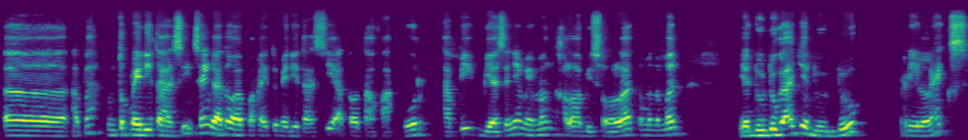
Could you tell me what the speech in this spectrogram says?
eh, apa untuk meditasi saya nggak tahu apakah itu meditasi atau tafakur tapi biasanya memang kalau habis sholat teman-teman ya duduk aja duduk relax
